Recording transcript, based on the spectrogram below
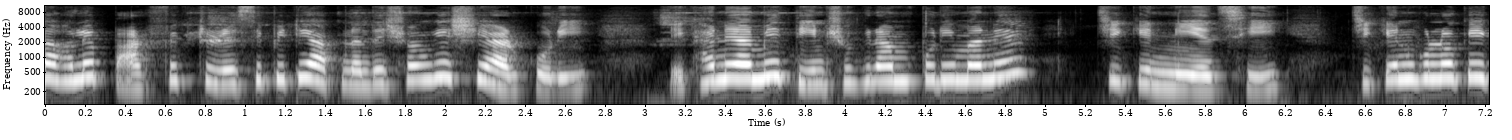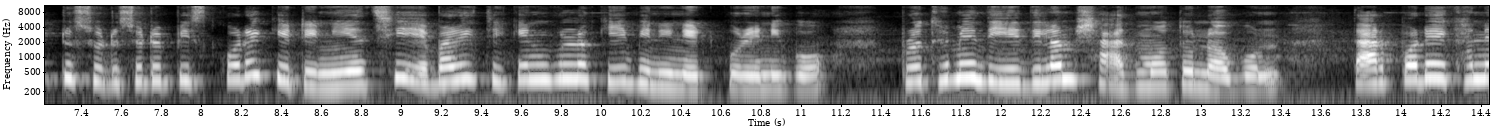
তাহলে পারফেক্ট রেসিপিটি আপনাদের সঙ্গে শেয়ার করি। এখানে আমি তিনশো গ্রাম পরিমাণে চিকেন নিয়েছি। চিকেনগুলোকে একটু ছোটো ছোটো পিস করে কেটে নিয়েছি। এবারে চিকেনগুলোকে মেরিনেট করে নিব। প্রথমে দিয়ে দিলাম স্বাদ মতো লবণ। তারপরে এখানে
